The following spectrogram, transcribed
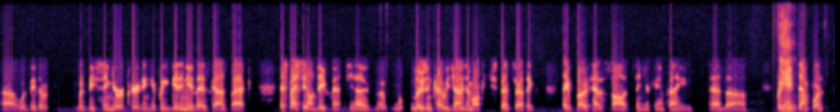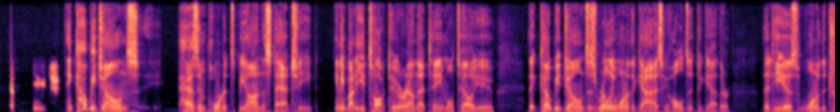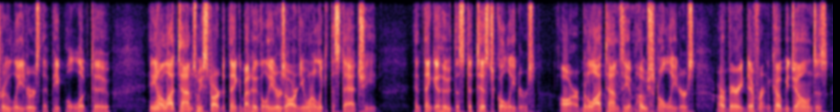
Uh, would be the would be senior recruiting if we could get any of those guys back, especially on defense. You know, uh, losing Kobe Jones and Marcus Spencer, I think they both had a solid senior campaign, and uh, if we yeah, get them for it's huge. And Kobe Jones has importance beyond the stat sheet anybody you talk to around that team will tell you that Kobe Jones is really one of the guys who holds it together, that he is one of the true leaders that people look to. And, you know, a lot of times we start to think about who the leaders are, and you want to look at the stat sheet and think of who the statistical leaders are. But a lot of times the emotional leaders are very different, and Kobe Jones has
